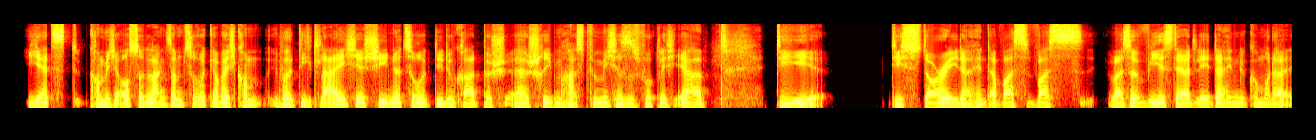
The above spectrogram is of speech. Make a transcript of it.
jetzt komme ich auch so langsam zurück, aber ich komme über die gleiche Schiene zurück, die du gerade beschrieben hast. Für mich ist es wirklich eher die die Story dahinter. Was, was, weißt du, wie ist der Athlet da hingekommen oder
